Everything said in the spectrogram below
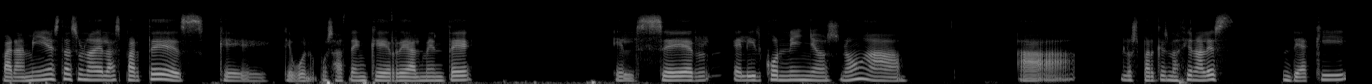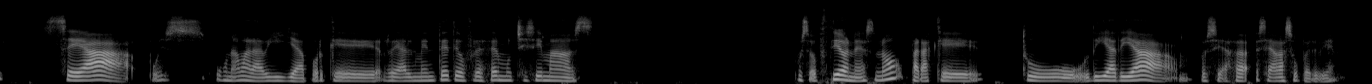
para mí esta es una de las partes que, que, bueno, pues hacen que realmente el ser, el ir con niños, ¿no? A, a los parques nacionales de aquí sea pues una maravilla porque realmente te ofrecen muchísimas pues opciones, ¿no? Para que tu día a día pues se, haga, se haga súper bien.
